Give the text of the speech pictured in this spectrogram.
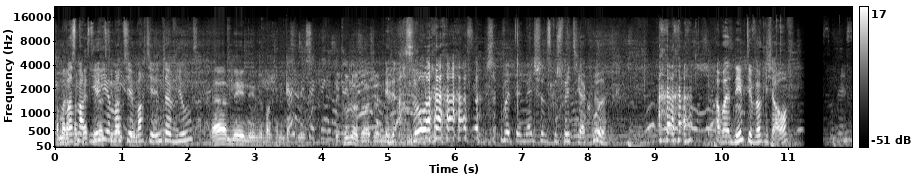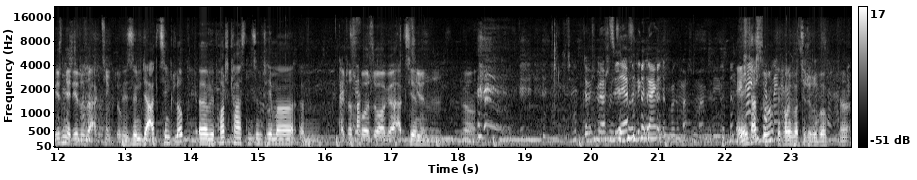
Kann man Was macht ihr hier? Macht ihr, macht ihr Interviews? Ähm, nee, nee, wir machen keine Interviews. Wir tun nur solche. Ach so, mit den Menschen ins Gespräch, ja cool. Aber nehmt ihr wirklich auf? Wir sind ja dir dieser Aktienclub. Wir sind der Aktienclub. Äh, wir podcasten zum Thema ähm, Altersvorsorge, Aktien. Ja. Da habe ich mir auch schon sehr viele Gedanken drüber gemacht in meinem Leben. Echt? Hast du? Dann komme ich mal zu dir rüber.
